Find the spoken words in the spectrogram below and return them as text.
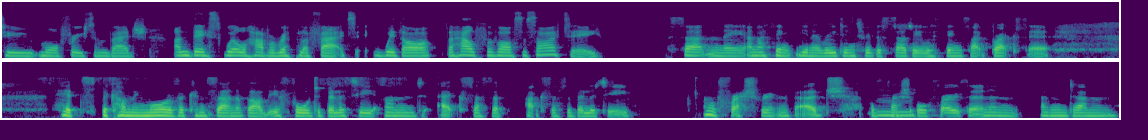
to more fruit and veg, and this will have a ripple effect with our the health of our society. Certainly, and I think you know, reading through the study with things like Brexit, it's becoming more of a concern about the affordability and access accessibility of fresh fruit and veg, or mm. fresh or frozen, and and um,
